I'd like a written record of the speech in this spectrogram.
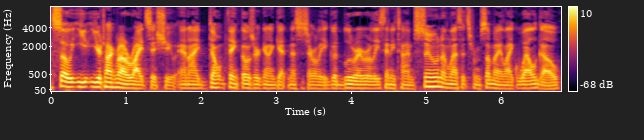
so you- you're talking about a rights issue, and I don't think those are going to get necessarily a good Blu-ray release anytime soon, unless it's from somebody like Well Go,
